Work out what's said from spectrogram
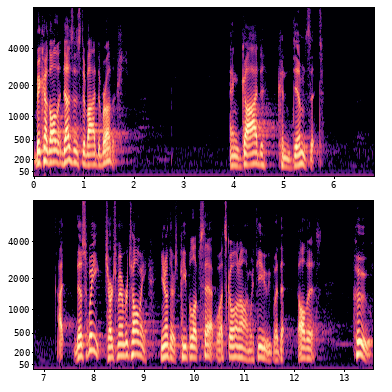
Because all it does is divide the brothers. And God condemns it. I, this week, church member told me, you know, there's people upset. What's going on with you with all this? Who?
